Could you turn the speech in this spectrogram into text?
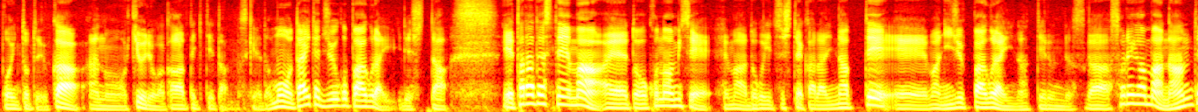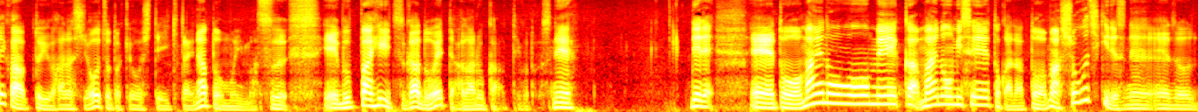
ポイントというかあの給料が変わってきてたんですけれども大体15%ぐらいでした、えー、ただですねまあ、えーと、このお店、まあ、独立してからになって、えーまあ、20%ぐらいになってるんですがそれがまあなんでかという話をちょっと今日していきたいなと思います、えー、物販比率がどうやって上がるかということですね。で、ね、えっ、ー、と、前のメーカー、前のお店とかだと、まあ正直ですね、えっ、ー、と、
